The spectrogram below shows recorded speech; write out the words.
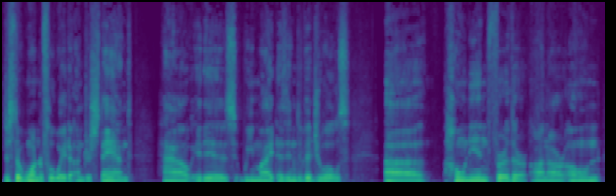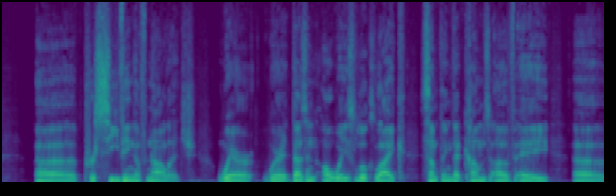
just a wonderful way to understand how it is we might, as individuals, uh, hone in further on our own uh, perceiving of knowledge, where where it doesn't always look like something that comes of a uh,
